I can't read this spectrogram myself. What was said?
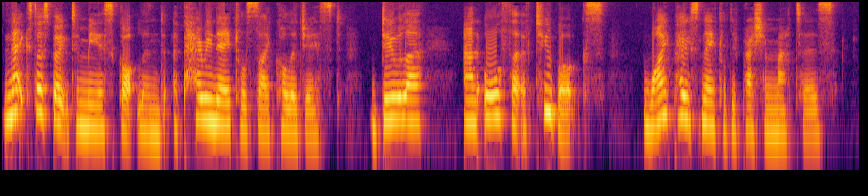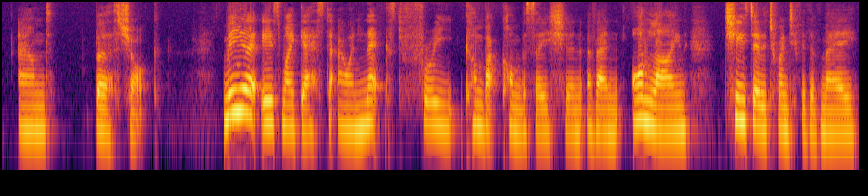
Next, I spoke to Mia Scotland, a perinatal psychologist, doula, and author of two books Why Postnatal Depression Matters and Birth Shock. Mia is my guest at our next free comeback conversation event online Tuesday the 25th of May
